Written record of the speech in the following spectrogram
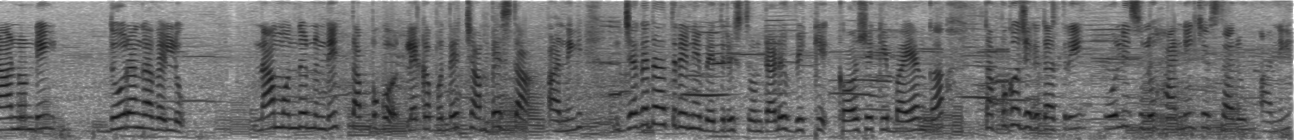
నా నుండి దూరంగా వెళ్ళు. నా ముందు నుండి తప్పుకో లేకపోతే చంపేస్తా అని జగదాత్రిని బెదిరిస్తుంటాడు విక్కీ. కౌశికి భయంగా తప్పుకో జగదాత్రి పోలీసులు హ్యాండిల్ చేస్తారు అని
